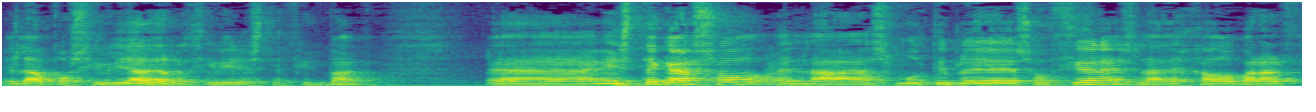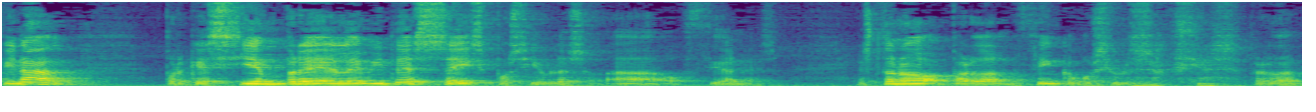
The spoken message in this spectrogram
la posibilidad de recibir este feedback. Eh, en este caso, en las múltiples opciones, la he dejado para el final, porque siempre él emite seis posibles ah, opciones. Esto no, perdón, cinco posibles opciones, perdón.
